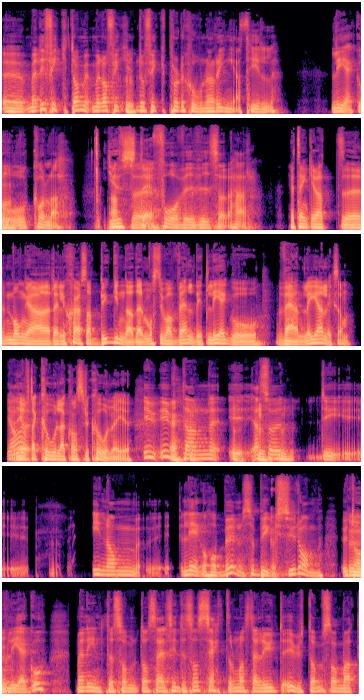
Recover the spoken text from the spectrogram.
eh, men det fick de. Men de fick, Mm. då fick produktionen ringa till Lego Mm. och kolla. Just att, eh, det. Får vi visa det här? Jag tänker att eh, många religiösa byggnader måste vara väldigt legovänliga. Liksom. Ja. Det är ofta coola konstruktioner ju. Utan, eh, alltså, Mm. det, inom Lego-hobbyn så byggs ju de utav Mm. Lego. Men inte som, de säljs inte som set och man ställer ju inte ut dem som att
